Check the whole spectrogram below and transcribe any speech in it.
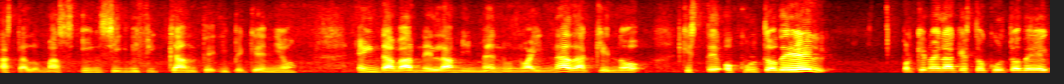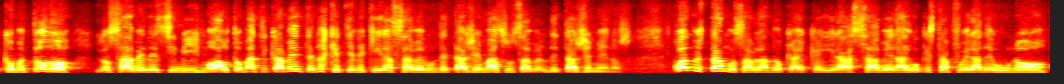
hasta lo más insignificante y pequeño, en davar menú, no hay nada que no que esté oculto de él. ¿Por qué no hay nada que esté oculto de él? Como todo lo sabe de sí mismo automáticamente, no es que tiene que ir a saber un detalle más, un detalle menos. Cuando estamos hablando que hay que ir a saber algo que está fuera de uno,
